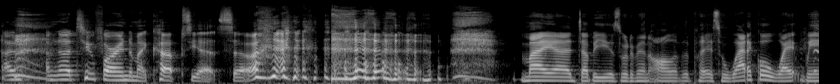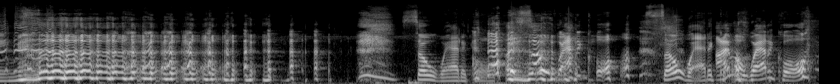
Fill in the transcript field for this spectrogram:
I'm, I'm not too far into my cups yet, so. My uh, W's would have been all over the place. Radical white wing. So radical. so radical. So radical. I'm a radical.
